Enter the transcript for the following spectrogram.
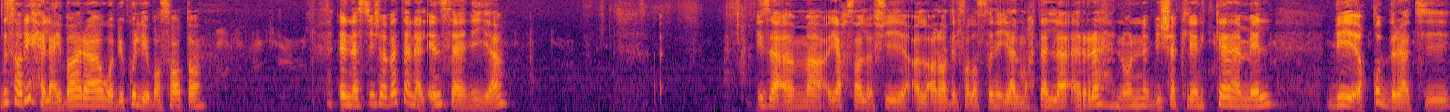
بصريح العبارة وبكل بساطة إن استجابتنا الإنسانية إذا ما يحصل في الأراضي الفلسطينية المحتلة رهن بشكل كامل بقدرة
